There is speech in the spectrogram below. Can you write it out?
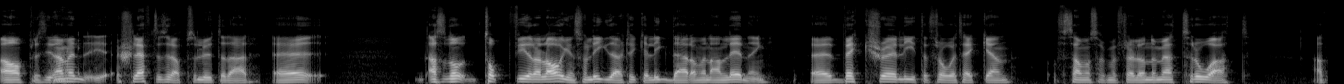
ja precis. Ja, men Skellefteå så är absolut det där. Eh, alltså de topp fyra lagen som ligger där tycker jag ligger där av en anledning. Eh, Växjö är lite frågetecken. Samma sak med Frölunda, men jag tror att, att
